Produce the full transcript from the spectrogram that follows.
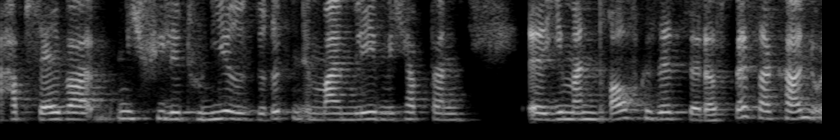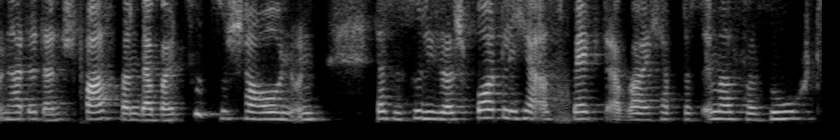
habe selber nicht viele Turniere geritten in meinem Leben. Ich habe dann äh, jemanden draufgesetzt, der das besser kann und hatte dann Spaß, dann dabei zuzuschauen. Und das ist so dieser sportliche Aspekt, aber ich habe das immer versucht,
